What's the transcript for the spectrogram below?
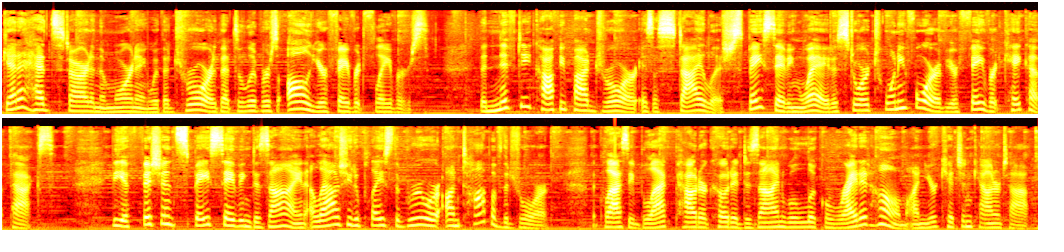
Get a head start in the morning with a drawer that delivers all your favorite flavors. The nifty coffee pod drawer is a stylish, space saving way to store 24 of your favorite K Cup packs. The efficient, space saving design allows you to place the brewer on top of the drawer. The classy black powder coated design will look right at home on your kitchen countertop.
